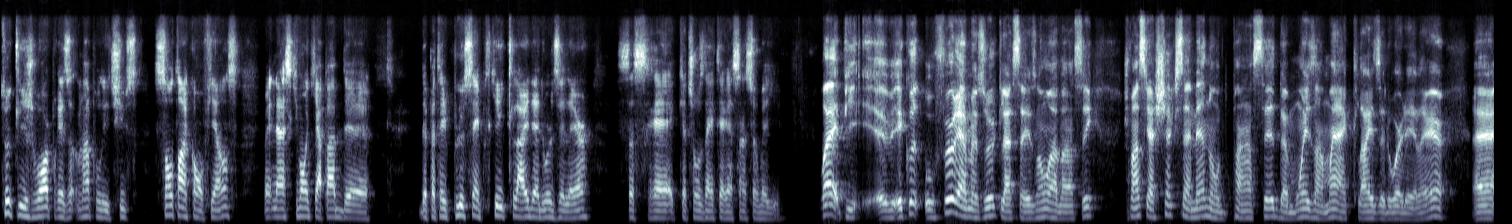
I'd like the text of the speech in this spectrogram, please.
Tous les joueurs présentement pour les Chiefs sont en confiance. Maintenant, est-ce qu'ils vont être capables de, peut-être plus impliquer Clyde Edwards-Helaire? Ça serait quelque chose d'intéressant à surveiller. Ouais, puis euh, écoute, au fur et à mesure que la saison avançait, je pense qu'à chaque semaine, on pensait de moins en moins à Clyde Edwards-Helaire. Euh,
